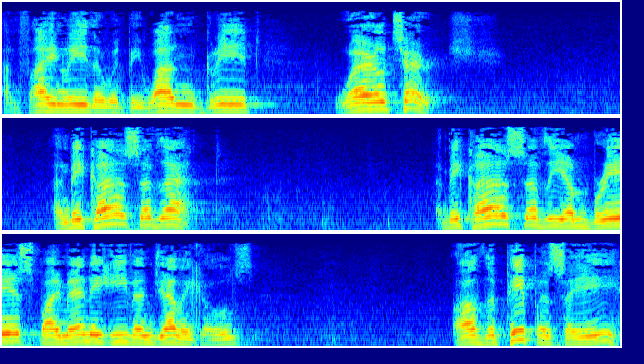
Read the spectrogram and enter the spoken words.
and finally there would be one great world church. And because of that, and because of the embrace by many evangelicals of the papacy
